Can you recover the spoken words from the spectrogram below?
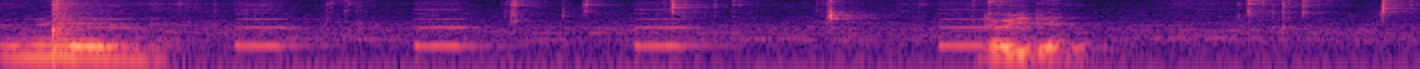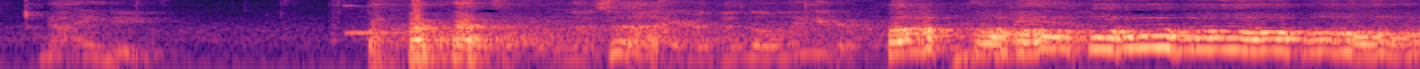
I win. No, you didn't. 90. Total is higher than the leader.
